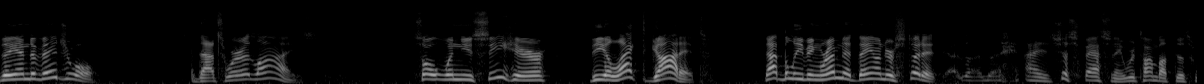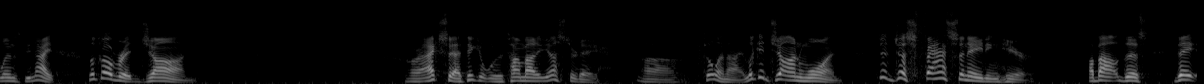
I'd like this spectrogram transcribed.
the individual. That's where it lies. So when you see here, the elect got it. That believing remnant, they understood it. It's just fascinating. We are talking about this Wednesday night. Look over at John. Or actually, I think we were talking about it yesterday, uh, Phil and I. Look at John 1 just fascinating here about this. They,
